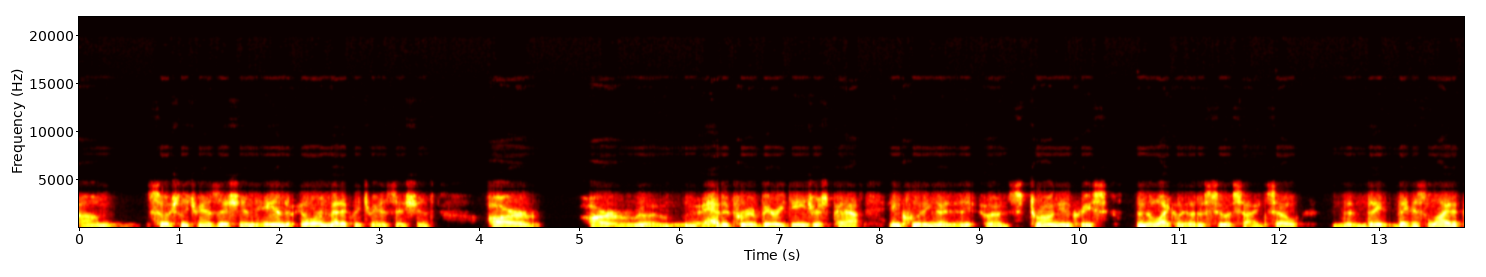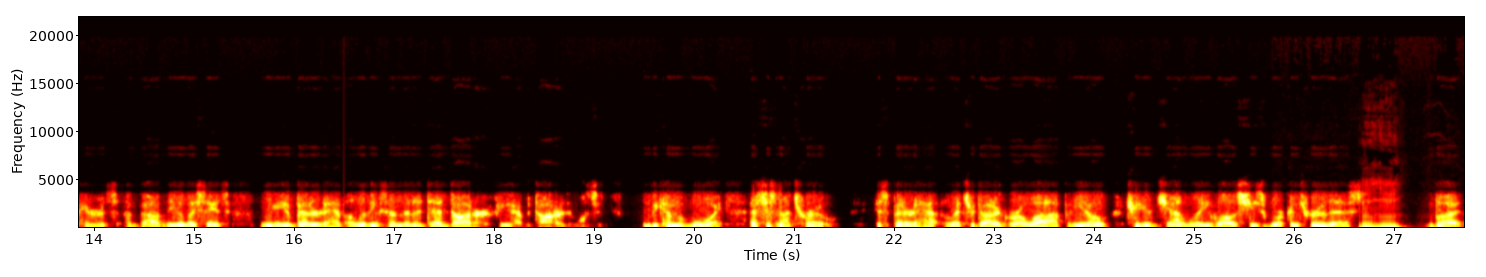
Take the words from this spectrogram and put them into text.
um, socially transitioned and or medically transitioned are are uh, headed for a very dangerous path, including a, a strong increase in the likelihood of suicide. So they they just lie to parents about you know they say it's you know, better to have a living son than a dead daughter if you have a daughter that wants to become a boy. That's just not true. It's better to have, let your daughter grow up. You know, treat her gently while she's working through this. Mm-hmm. But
